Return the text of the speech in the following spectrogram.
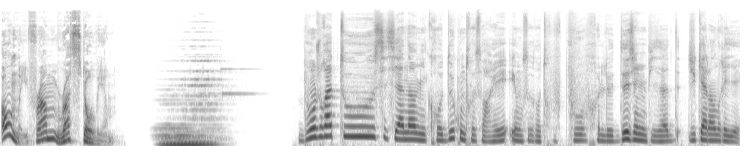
Only from Rust Bonjour à tous, ici Anna au micro de Contre-soirée et on se retrouve pour le deuxième épisode du calendrier.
